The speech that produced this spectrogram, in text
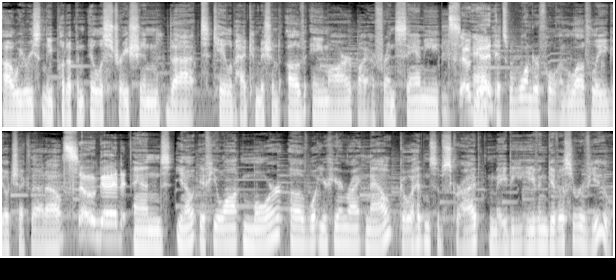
Uh, we recently put up an illustration that Caleb had commissioned of Amar by our friend Sammy. It's so good. it's wonderful and lovely. Go check that out. So good. And, you know, if you want more of what you're hearing right now, go ahead and subscribe, maybe even give us a review.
